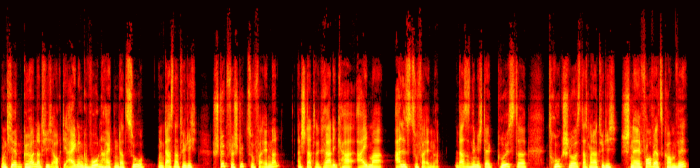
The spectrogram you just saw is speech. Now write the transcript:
Und hier gehören natürlich auch die eigenen Gewohnheiten dazu. Und das natürlich Stück für Stück zu verändern, anstatt radikal einmal alles zu verändern. Das ist nämlich der größte Trugschluss, dass man natürlich schnell vorwärts kommen will.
